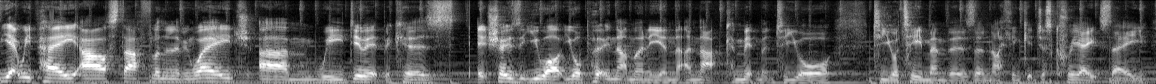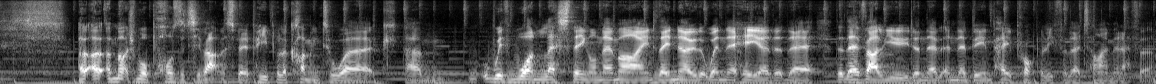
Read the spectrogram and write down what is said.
Yeah, we pay our staff London Living Wage. Um, we do it because it shows that you are you're putting that money and, and that commitment to your to your team members, and I think it just creates a a, a much more positive atmosphere. People are coming to work um, with one less thing on their mind. They know that when they're here, that they're that they're valued and they're and they're being paid properly for their time and effort.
